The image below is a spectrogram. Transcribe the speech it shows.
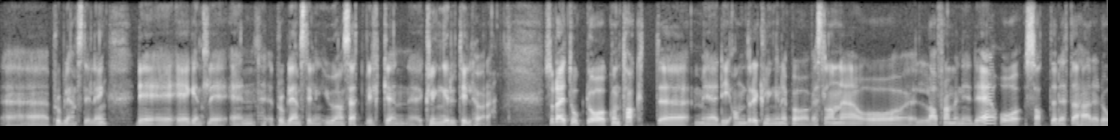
Eh, problemstilling. Det er egentlig en problemstilling uansett hvilken klynge du tilhører. Så de tok da kontakt eh, med de andre klyngene på Vestlandet og la fram en idé, og satte dette her da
